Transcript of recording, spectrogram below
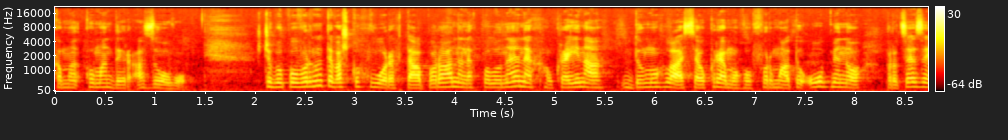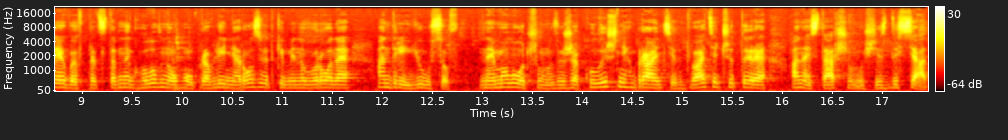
кома- командир Азову. Щоб повернути важкохворих та поранених полонених, Україна домоглася окремого формату обміну. Про це заявив представник головного управління розвідки Міноборони Андрій Юсов. Наймолодшому з уже колишніх бранців 24, а найстаршому 60.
